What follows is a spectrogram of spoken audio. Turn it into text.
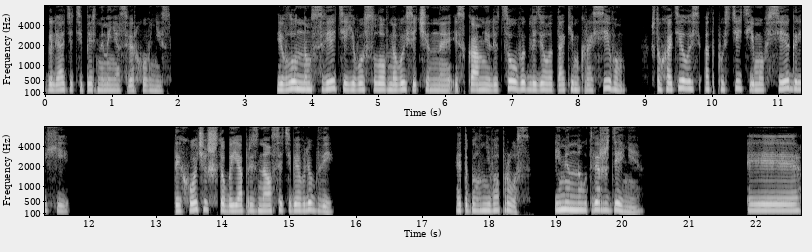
глядя теперь на меня сверху вниз и в лунном свете его словно высеченное из камня лицо выглядело таким красивым, что хотелось отпустить ему все грехи. «Ты хочешь, чтобы я признался тебе в любви?» Это был не вопрос, именно утверждение. э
